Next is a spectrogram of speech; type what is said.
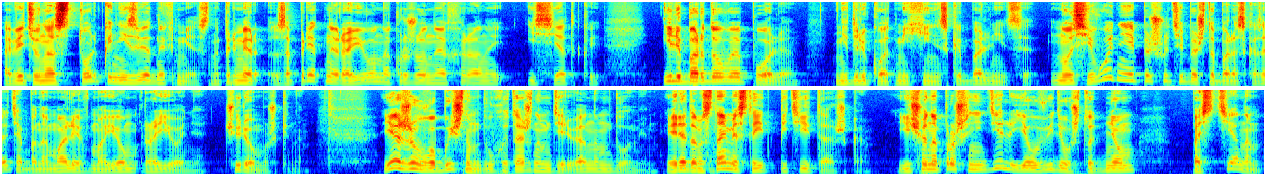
А ведь у нас столько неизведанных мест. Например, запретный район, окруженный охраной и сеткой. Или Бордовое поле, недалеко от Михинской больницы. Но сегодня я пишу тебе, чтобы рассказать об аномалии в моем районе, Черемушкино. Я живу в обычном двухэтажном деревянном доме. И рядом с нами стоит пятиэтажка. Еще на прошлой неделе я увидел, что днем по стенам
